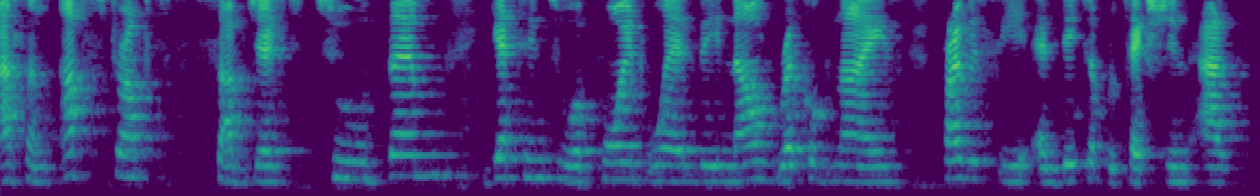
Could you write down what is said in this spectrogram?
as an abstract subject to them getting to a point where they now recognize privacy and data protection as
